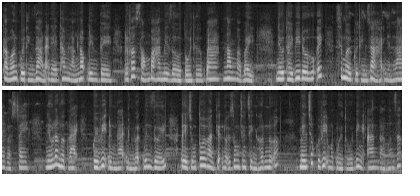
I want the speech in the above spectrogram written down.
Cảm ơn quý thính giả đã ghé thăm Lắng Động Đêm Về được phát sóng vào 20 giờ tối thứ 3, 5 và 7. Nếu thấy video hữu ích, xin mời quý thính giả hãy nhấn like và share. Nếu là ngược lại, quý vị đừng ngại bình luận bên dưới để chúng tôi hoàn thiện nội dung chương trình hơn nữa. Mến chúc quý vị một buổi tối bình an và ngon giấc.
